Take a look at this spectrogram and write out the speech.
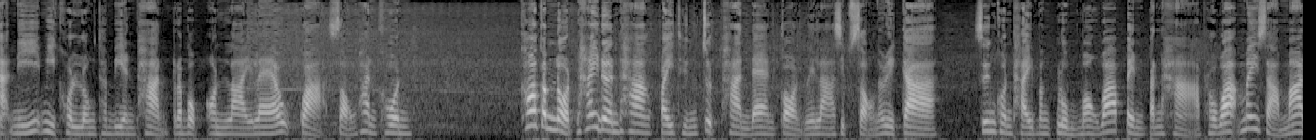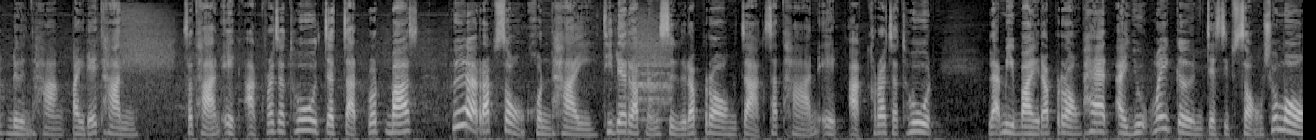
ณะนี้มีคนลงทะเบียนผ่านระบบออนไลน์แล้วกว่า 2,000 คน ข้อกำหนดให้เดินทางไปถึงจุดผ่านแดนก่อนเวลา 12 นาฬิกา ซึ่งคนไทยบางกลุ่มมองว่าเป็นปัญหา เพราะว่าไม่สามารถเดินทางไปได้ทัน สถานเอกอัครราชทูตจะจัดรถบัส เพื่อรับส่งคนไทยที่ได้รับหนังสือรับรองจากสถานเอกอัครราชทูต และมีใบรับรองแพทย์อายุไม่เกิน 72 ชั่วโมง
